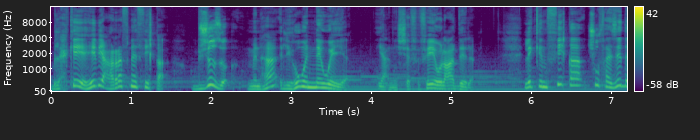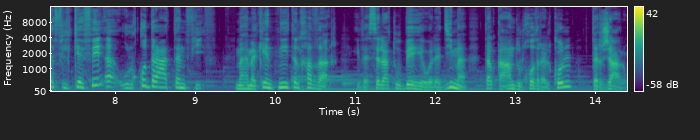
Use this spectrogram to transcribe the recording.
بالحكاية هذه عرفنا الثقة بجزء منها اللي هو النوايا يعني الشفافية والعدالة. لكن الثقة تشوفها زادة في الكفاءة والقدرة على التنفيذ. مهما كانت نية الخضار إذا سلعته باهية ولا ديما تلقى عنده الخضرة الكل ترجع له.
